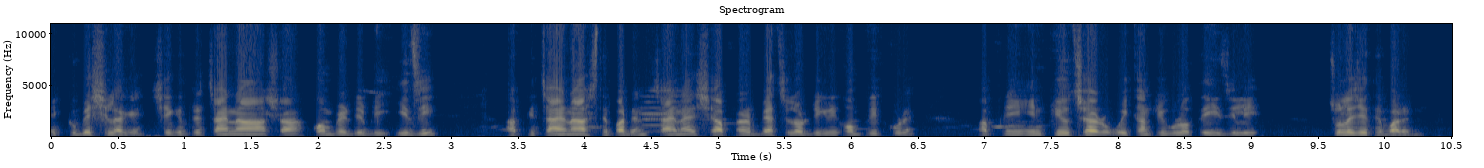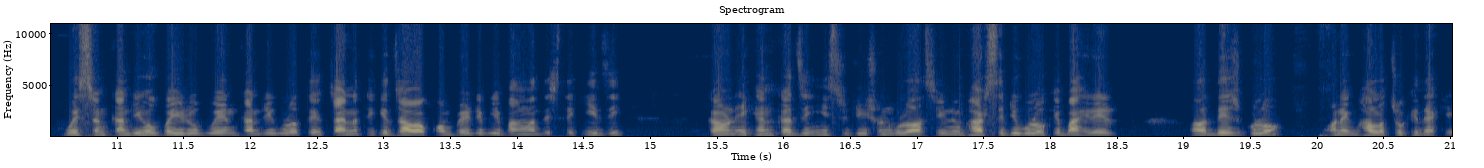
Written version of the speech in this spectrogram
একটু বেশি লাগে, সেক্ষেত্রে চায়না আসা কম্পারেটিভলি ইজি আপনি চায়না আসতে পারেন চায়না এসে আপনার ব্যাচেলর ডিগ্রি কমপ্লিট করে আপনি ইন ফিউচার ওই কান্ট্রিগুলোতে ইজিলি চলে যেতে পারেন। ওয়েস্টার্ন কান্ট্রি হোক বা ইউরোপিয়ান কান্ট্রিগুলোতে চায়না থেকে যাওয়া কম্পারেটিভলি বাংলাদেশ থেকে ইজি কারণ এখানকার যে ইনস্টিটিউশনগুলো আছে ইউনিভার্সিটি গুলোকে বাইরের দেশগুলো অনেক ভালো চোখে দেখে।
